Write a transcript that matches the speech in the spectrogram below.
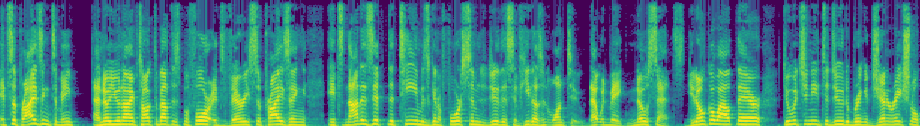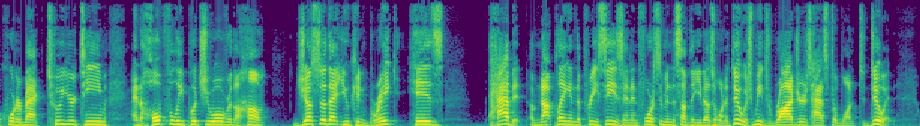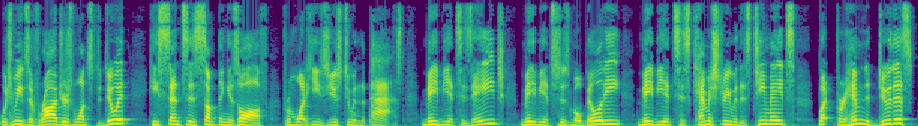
It's surprising to me. I know you and I have talked about this before. It's very surprising. It's not as if the team is going to force him to do this if he doesn't want to. That would make no sense. You don't go out there, do what you need to do to bring a generational quarterback to your team and hopefully put you over the hump just so that you can break his habit of not playing in the preseason and force him into something he doesn't want to do, which means Rodgers has to want to do it. Which means if Rodgers wants to do it, he senses something is off from what he's used to in the past. Maybe it's his age, maybe it's his mobility, maybe it's his chemistry with his teammates. But for him to do this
